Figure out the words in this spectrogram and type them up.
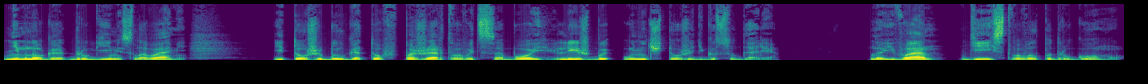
немного другими словами, и тоже был готов пожертвовать собой, лишь бы уничтожить государя. Но Иван действовал по-другому.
